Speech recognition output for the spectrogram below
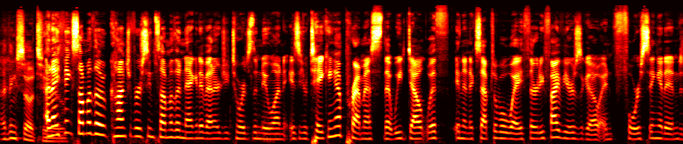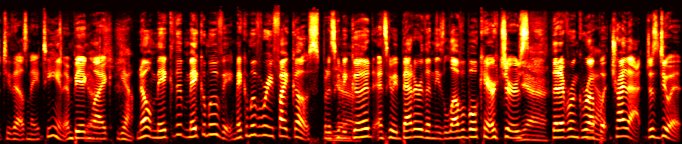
I think so too. And I think some of the controversy and some of the negative energy towards the new one is you're taking a premise that we dealt with in an acceptable way 35 years ago and forcing it into 2018 and being Yes. like, Yeah. no, make the make a movie, make a movie where you fight ghosts, but it's gonna Yeah. be good and it's gonna be better than these lovable characters Yeah. that everyone grew Yeah. up with. Try that, just do it,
